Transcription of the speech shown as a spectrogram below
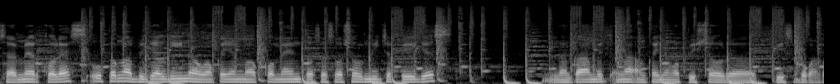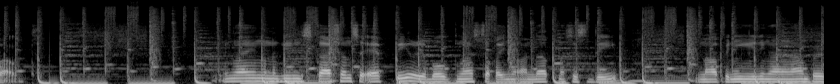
sa Merkoles upang nga bigyan linaw ang kanyang mga komento sa social media pages na gamit nga ang kanyang official uh, Facebook account. Yun nga yung naging discussion sa FB revolved nga sa kanyang anak na si Dave na pinili nga na number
